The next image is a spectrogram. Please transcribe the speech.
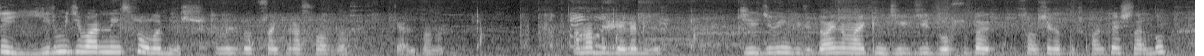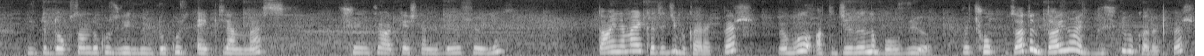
%20 civarı neyse olabilir. Ama %30 sanki biraz fazla geldi bana. Ama bu gelebilir. Civcivin gücü. Dynamite'in GG dostu da savaşa katılır. Arkadaşlar bu %99,9 eklenmez. Çünkü arkadaşlar nedeni söyleyeyim. Dynamite katıcı bir karakter. Ve bu atıcılığını bozuyor. Ve çok zaten Dynamite güçlü bir karakter.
